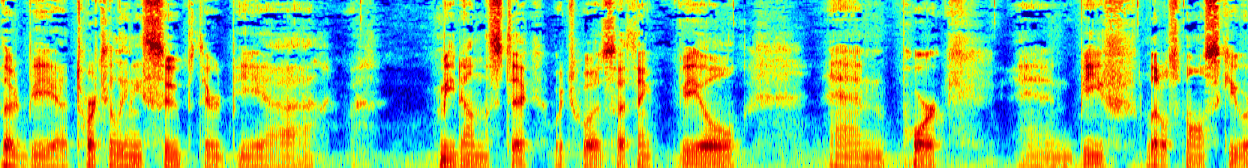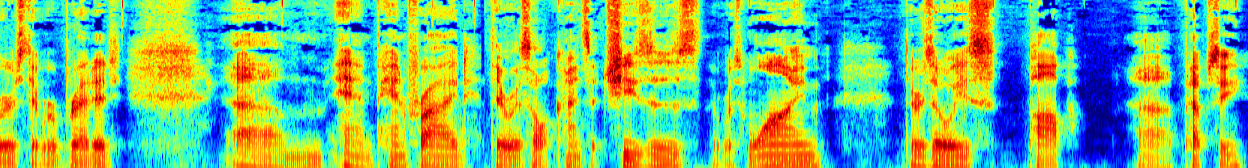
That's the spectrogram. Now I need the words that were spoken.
There would be a tortellini soup. There would be uh, meat on the stick, which was I think veal and pork and beef, little small skewers that were breaded um, and pan fried. There was all kinds of cheeses. There was wine. There was always pop, uh, Pepsi.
